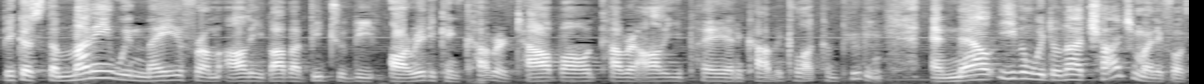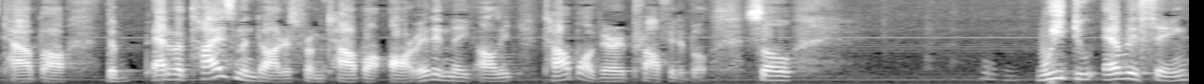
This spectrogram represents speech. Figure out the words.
Because the money we made from Alibaba B2B already can cover Taobao, cover Alipay, and cover cloud computing. And now even we do not charge money for Taobao, the advertisement dollars from Taobao already make Ali, Taobao very profitable. So we do everything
